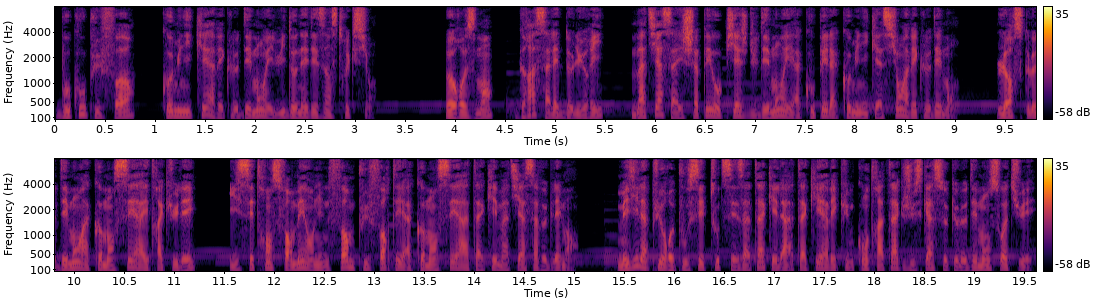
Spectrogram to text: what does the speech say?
beaucoup plus fort, communiquait avec le démon et lui donnait des instructions. Heureusement, grâce à l'aide de Luri, Mathias a échappé au piège du démon et a coupé la communication avec le démon. Lorsque le démon a commencé à être acculé, il s'est transformé en une forme plus forte et a commencé à attaquer Mathias aveuglément. Mais il a pu repousser toutes ses attaques et l'a attaqué avec une contre-attaque jusqu'à ce que le démon soit tué.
